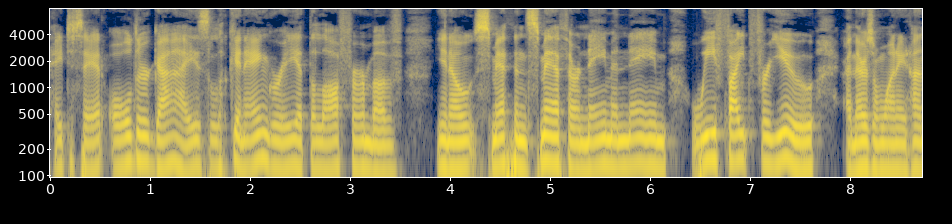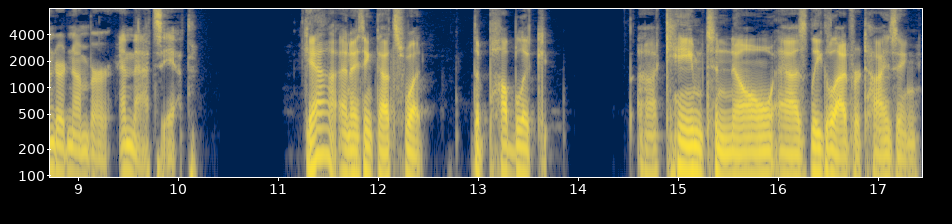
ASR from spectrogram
hate to say it, older guys looking angry at the law firm of, you know, Smith and Smith or name and name. We fight for you, and there's a 1 800 number, and that's it. Yeah, and I think that's what the public uh, came to know as legal advertising.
